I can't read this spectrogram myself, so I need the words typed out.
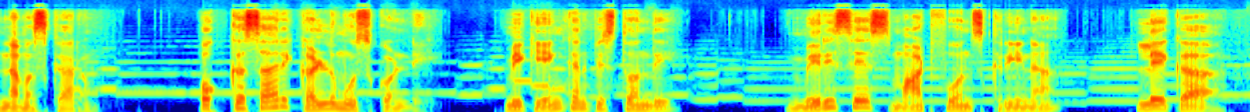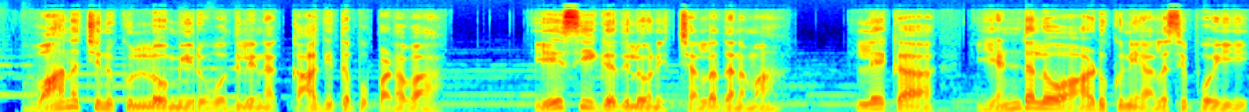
నమస్కారం. ఒక్కసారి కళ్ళు మూసుకోండి. మీకేం కనిపిస్తోంది? మెరిసే స్మార్ట్ఫోన్ స్క్రీనా? లేక వాన చినుకుల్లో మీరు వదిలిన కాగితపు పడవా? ఏసీ గదిలోని చల్లదనమా? లేక ఎండలో ఆడుకుని అలసిపోయి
